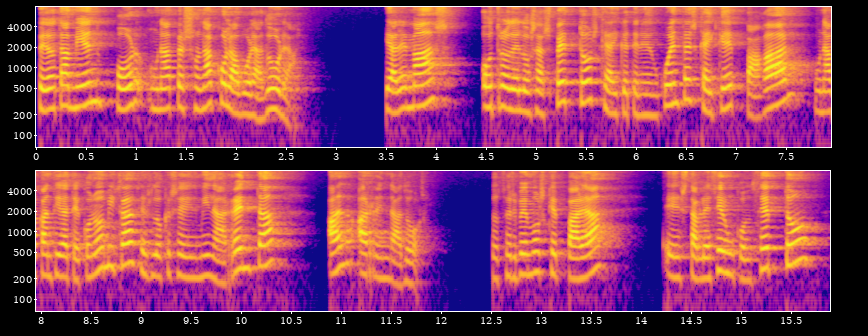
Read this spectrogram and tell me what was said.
pero también por una persona colaboradora. Y además, otro de los aspectos que hay que tener en cuenta es que hay que pagar una cantidad económica, que es lo que se denomina renta, al arrendador. Entonces vemos que para establecer un concepto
